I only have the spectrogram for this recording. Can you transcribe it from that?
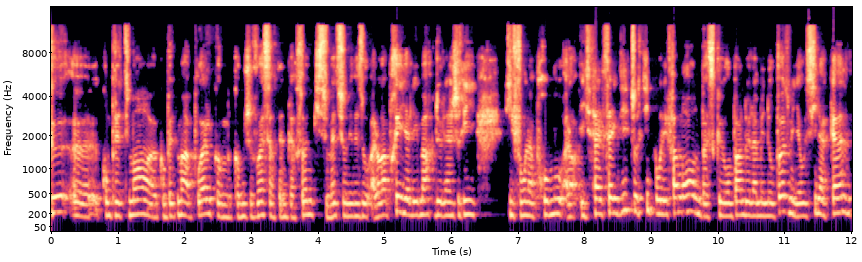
que euh, complètement euh, complètement à poil comme comme je vois certaines personnes qui se mettent sur les réseaux. Alors après il y a les marques de lingerie qui font la promo. Alors ça, ça existe aussi pour les femmes rondes parce qu'on parle de la ménopause mais il y a aussi la case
